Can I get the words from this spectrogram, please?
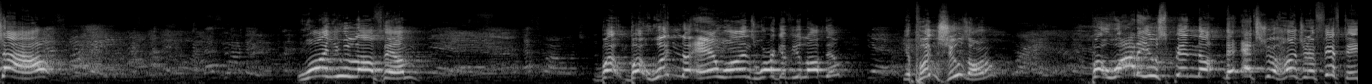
child. One, you love them. But but wouldn't the and ones work if you love them? You're putting shoes on them. But why do you spend the, the extra 150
